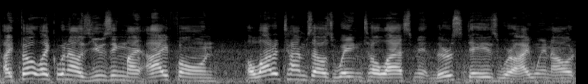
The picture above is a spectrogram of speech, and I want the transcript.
I felt like when I was using my iPhone a lot of times I was waiting until last minute. There's days where I went out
